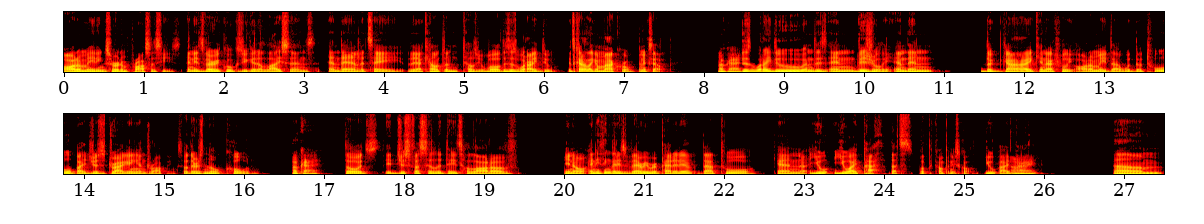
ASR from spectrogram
automating certain processes, and it's very cool because you get a license, and then let's say the accountant tells you, "Well, this is what I do." It's kind of like a macro in Excel. Okay. This is what I do, and this and visually, and then the guy can actually automate that with the tool by just dragging and dropping. So there's no code. Okay. So it's it just facilitates a lot of, you know, anything that is very repetitive. That tool can uh, U, UiPath. That's what the company's called. UiPath. Um,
